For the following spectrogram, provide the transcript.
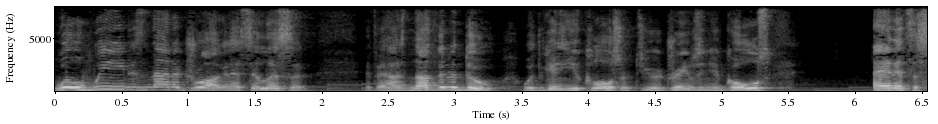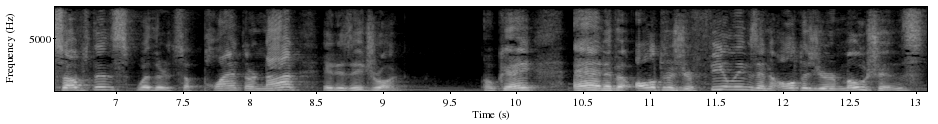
well, weed is not a drug. And I say, listen, if it has nothing to do with getting you closer to your dreams and your goals, and it's a substance, whether it's a plant or not, it is a drug. Okay? And if it alters your feelings and alters your emotions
